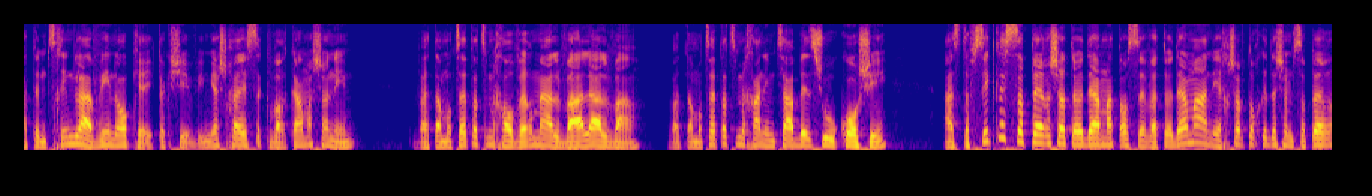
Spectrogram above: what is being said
אתם צריכים להבין, אוקיי, תקשיב, אם יש לך עסק כבר כמה שנים, ואתה מוצא את עצמך עובר מהלוואה להלוואה, ואתה מוצא את עצמך נמצא באיזשהו קושי, אז תפסיק לספר שאתה יודע מה אתה עושה, ואתה יודע מה, אני עכשיו תוך כדי שמספר,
